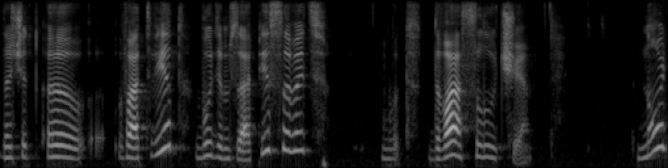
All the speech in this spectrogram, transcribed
Значит, э, в ответ будем записывать вот два случая. 0,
